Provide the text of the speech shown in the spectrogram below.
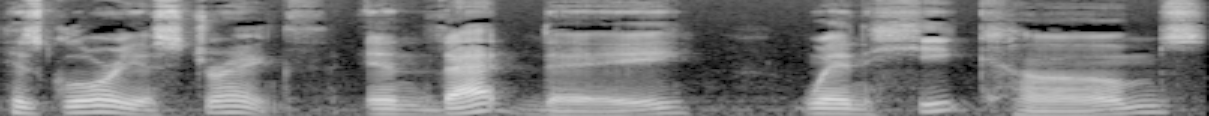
his glorious strength in that day when he comes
